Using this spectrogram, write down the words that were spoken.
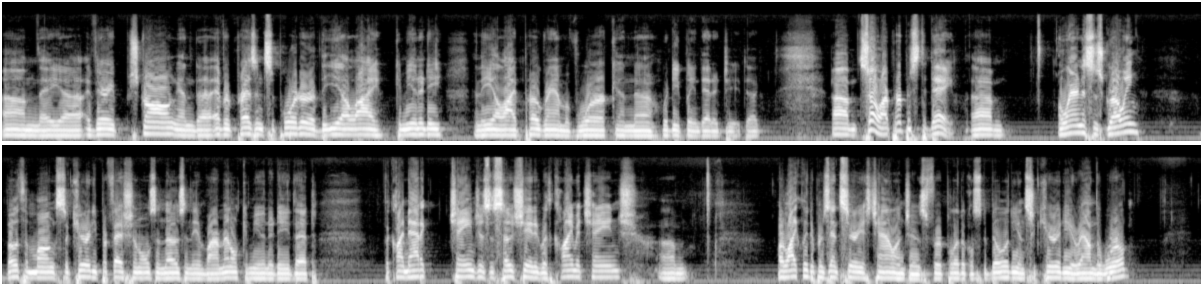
um, a, uh, a, very strong and uh, ever-present supporter of the ELI community and the ELI program of work, and uh, we're deeply indebted to you, Doug. Um, so our purpose today, um, awareness is growing both among security professionals and those in the environmental community that the climatic changes associated with climate change um, are likely to present serious challenges for political stability and security around the world.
